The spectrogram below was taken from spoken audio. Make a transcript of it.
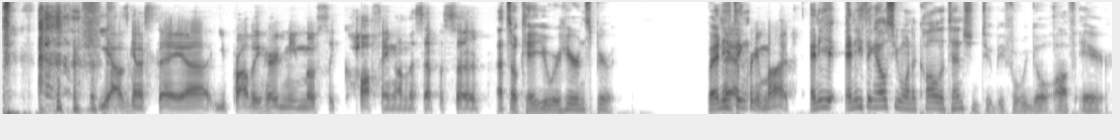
yeah, I was gonna say uh, you probably heard me mostly coughing on this episode. That's okay. You were here in spirit. But Yeah, anything pretty much. any anything else you want to call attention to before we go off air?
